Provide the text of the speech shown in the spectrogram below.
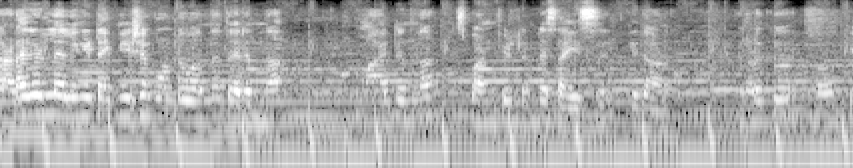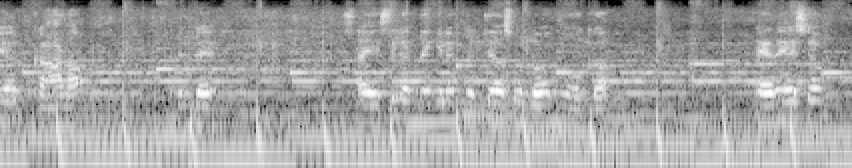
കടകളിൽ അല്ലെങ്കിൽ ടെക്നീഷ്യൻ കൊണ്ടുവന്ന് തരുന്ന മാറ്റുന്ന സ്പൺ ഫിൽറ്ററിന്റെ സൈസ് ഇതാണ്. നിങ്ങൾക്ക് നോക്കിയാൽ കാണാം. ഇതിന്റെ സൈസിൽ എന്തെങ്കിലും വ്യത്യാസമുണ്ടോ എന്ന് നോക്കാം. ഏകദേശം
